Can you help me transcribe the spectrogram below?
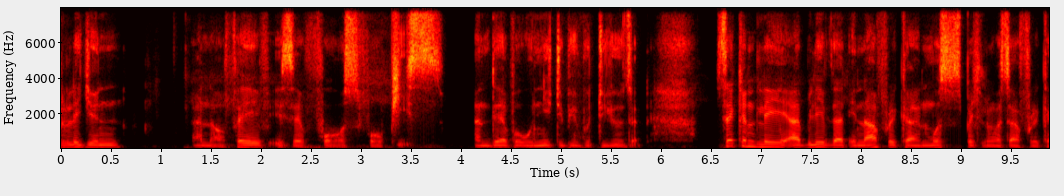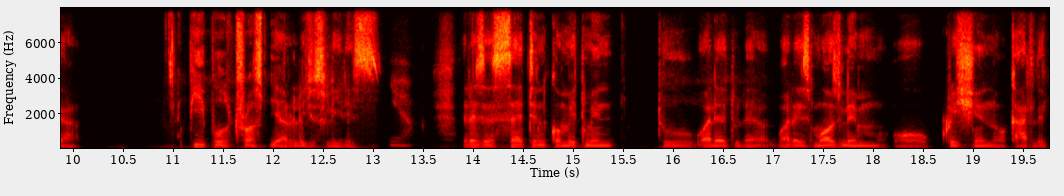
religion And our faith is a force for peace. And therefore, we need to be able to use it. Secondly, I believe that in Africa, and most especially in West Africa, people trust their religious leaders. Yeah. There is a certain commitment to whether to the whether it's Muslim or Christian or Catholic,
